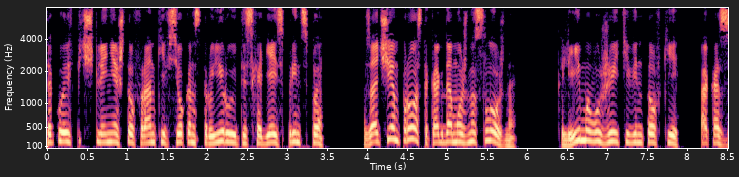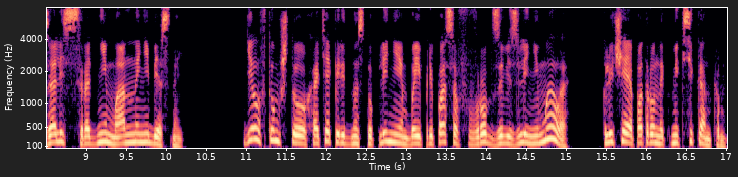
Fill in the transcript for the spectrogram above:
Такое впечатление, что франки все конструируют, исходя из принципа «Зачем просто, когда можно сложно?» Климову же эти винтовки оказались сродни манны небесной. Дело в том, что хотя перед наступлением боеприпасов в рот завезли немало, включая патроны к мексиканкам,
